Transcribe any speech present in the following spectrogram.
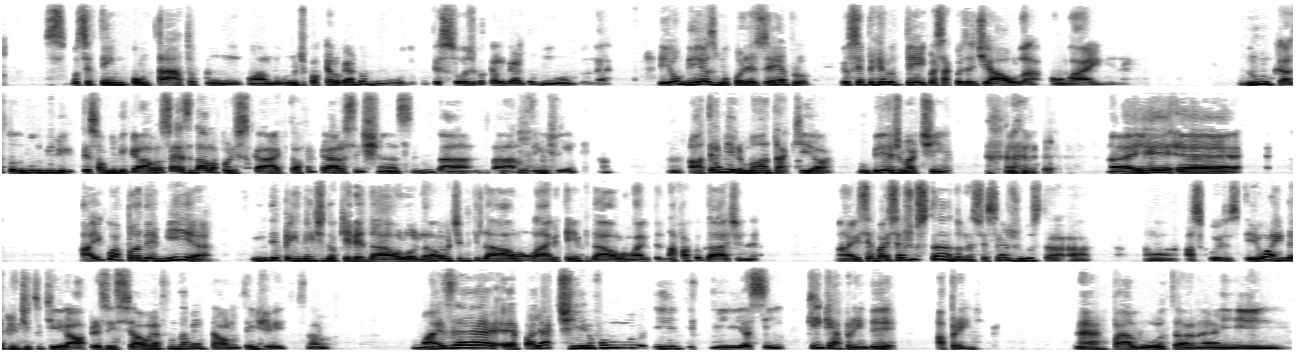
você tem contato com, com alunos de qualquer lugar do mundo, com pessoas de qualquer lugar do mundo, né? Eu mesmo, por exemplo, eu sempre relutei com essa coisa de aula online, né? Nunca, todo mundo me, pessoal me ligava, você, você dá aula por Skype tal. Eu falei, cara, sem chance, não dá, não dá, não tem jeito. Até minha irmã tá aqui, ó. Um beijo, Martinha. aí, é... aí com a pandemia, independente de eu querer dar aula ou não, eu tive que dar aula online, tenho que dar aula online na faculdade, né? Aí você vai se ajustando, né? Você se ajusta a, a, as coisas. Eu ainda acredito que a presencial é fundamental, não tem jeito, sabe? Mas é, é paliativo e, e, e, assim, quem quer aprender, aprende. Né? Vai à luta, né? E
